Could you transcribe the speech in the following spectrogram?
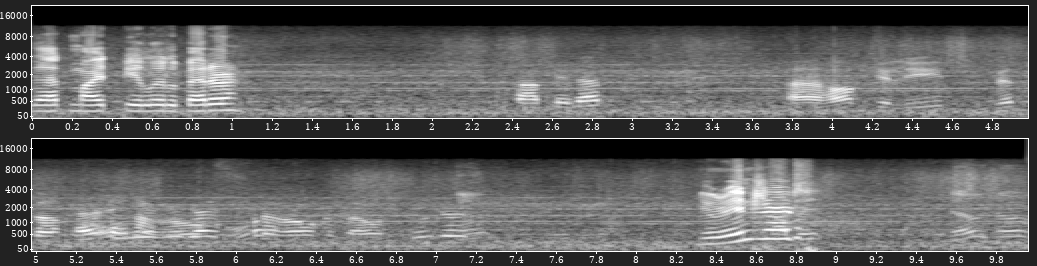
that might be a little better. Copy that. Äh, Hawk hier Lead, wird dann any roter you Rauch, guys roter Rauch ist aus. Injured? You're injured? No, no,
